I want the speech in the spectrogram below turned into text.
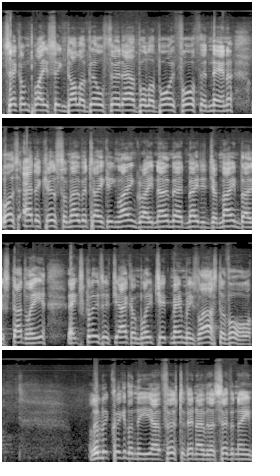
Second placing Dollar Bill, third our Buller Boy, fourth and then was Atticus from overtaking Lane Grey, Nomad Major Jermaine Bo Studley, exclusive Jack and Blue Chip Memories last of all. A little bit quicker than the uh, first event over the 17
